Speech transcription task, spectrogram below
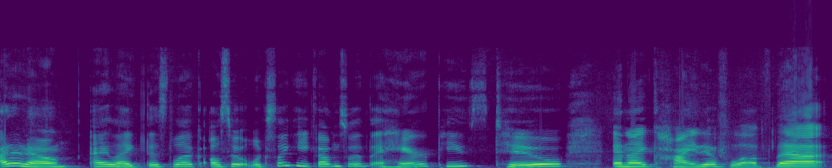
I don't know. I like this look. Also, it looks like he comes with a hair piece too, and I kind of love that.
